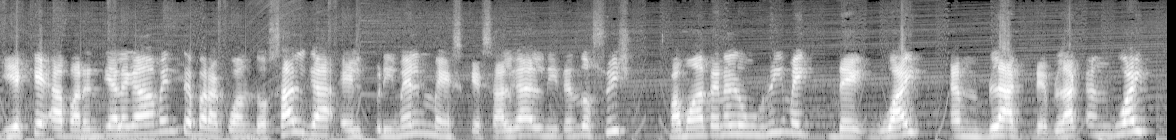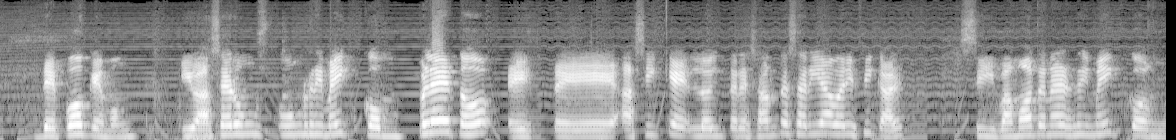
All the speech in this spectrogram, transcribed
Y es que aparente y alegadamente para cuando salga el primer mes que salga el Nintendo Switch, vamos a tener un remake de White and Black, de Black and White de Pokémon. Y va a ser un, un remake completo. Este, así que lo interesante sería verificar si vamos a tener remake con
